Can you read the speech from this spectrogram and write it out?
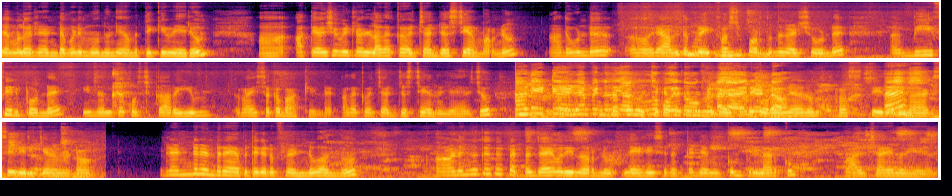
ഞങ്ങളൊരു രണ്ട് മണി മൂന്ന് മണി ആകുമ്പോഴത്തേക്ക് വരും. അത്യാവശ്യം വീട്ടിലുള്ളതൊക്കെ വെച്ച് അഡ്ജസ്റ്റ് ചെയ്യാൻ പറഞ്ഞു. അതുകൊണ്ട് രാവിലത്തെ ബ്രേക്ക്ഫാസ്റ്റ് പുറത്തുനിന്ന് കഴിച്ചുകൊണ്ട് ബീഫ് ഇരിപ്പുണ്ട്. ഇന്നലത്തെ കുറച്ച് കറിയും റൈസൊക്കെ ബാക്കിയുണ്ട്. അതൊക്കെ വെച്ച് അഡ്ജസ്റ്റ് ചെയ്യാന്ന് വിചാരിച്ചു. ഇതൊക്കെ ഉച്ചക്കത്തൊക്കെ നിങ്ങൾ കഴിച്ചിട്ട് റെസ്റ്റ് ചെയ്ത് റിലാക്സ് ചെയ്തിരിക്കുകയാണ് കേട്ടോ. രണ്ട് രണ്ടര ആയപ്പോഴത്തേക്ക് ഒരു ഫ്രണ്ട് വന്നു. ആണുങ്ങൾക്കൊക്കെ കട്ടൻ ചായ മതി എന്ന് പറഞ്ഞു. ലേഡീസിനൊക്കെ ഞങ്ങൾക്കും പിള്ളേർക്കും പാൽ ചായ മതിയാണ്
